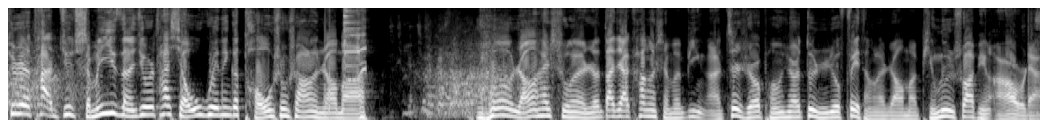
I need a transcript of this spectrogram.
就是他就什么意思呢？就是他小乌龟那个头受伤了，你知道吗？然后，然后还说呢，让大家看看什么病啊？这时候朋友圈顿时就沸腾了，知道吗？评论刷屏嗷嗷的，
